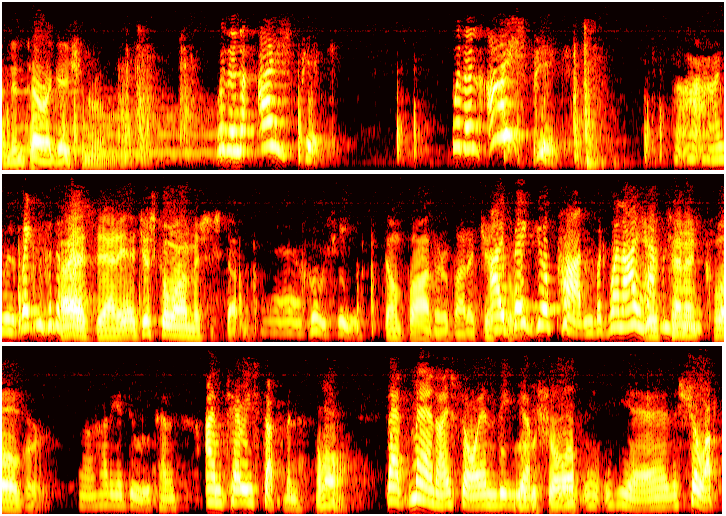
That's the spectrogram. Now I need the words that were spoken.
and interrogation room. With an ice pick. With an ice pick. I, I was waiting for the All right, bus. Danny. Uh, just go on, Mrs. Stutman. Uh, who's he? Don't bother about it. Just I go. beg your pardon, but when I happen Lieutenant to Clover. Be... Uh, how do you do, Lieutenant? I'm Terry Stutman. Hello. That man I saw in the... The- uh, the show-up? Yeah, the show-up.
